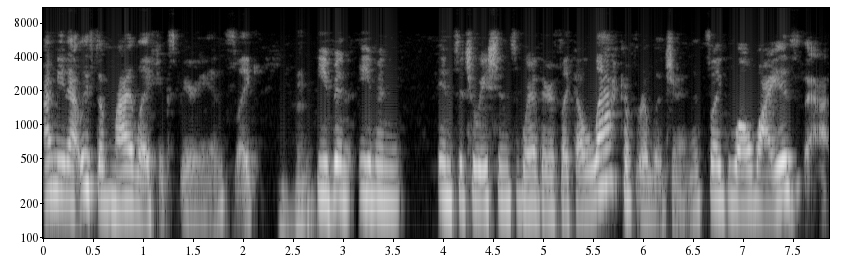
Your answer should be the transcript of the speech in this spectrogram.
I mean, at least of my life experience. Like mm-hmm. even even in situations where there's like a lack of religion, it's like, well, why is that,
